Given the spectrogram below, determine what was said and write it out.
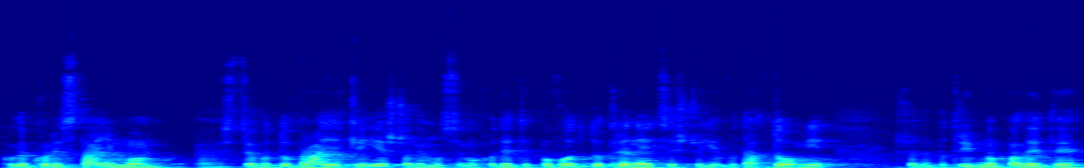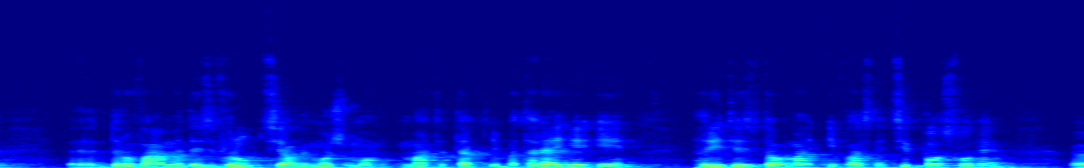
коли користаємо е, з цього добра, яке є, що не мусимо ходити по воду до криниці, що є вода в домі, що не потрібно палити е, дровами десь в грубці, але можемо мати теплі батареї і грітись вдома. І, власне, ці послуги е,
